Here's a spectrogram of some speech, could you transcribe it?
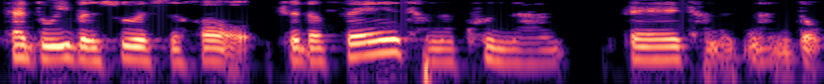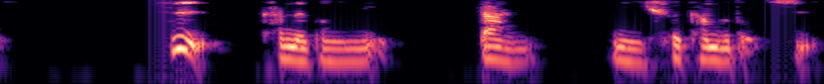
在读一本书的时候，觉得非常的困难，非常的难懂，字看得懂你，但你却看不懂字。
